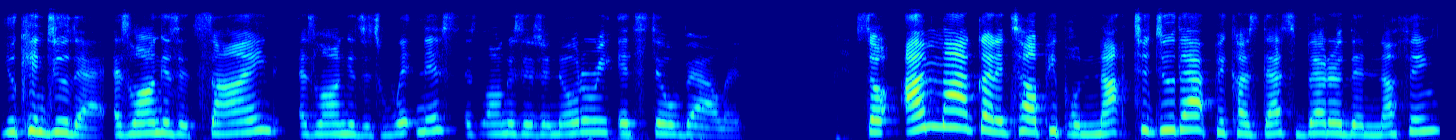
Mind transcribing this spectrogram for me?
you can do that. As long as it's signed as long as it's witnessed as long as there's a notary it's still valid. So i'm not going to tell people not to do that because that's better than nothing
